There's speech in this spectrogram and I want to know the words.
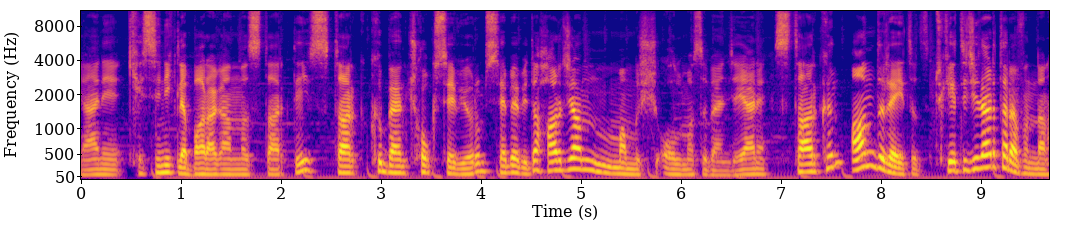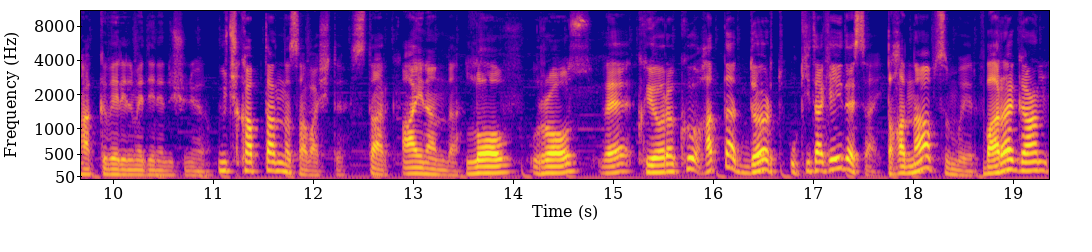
Yani kesinlikle Baragan'la Stark değil. Stark'ı ben çok seviyorum. Sebebi de harcanmamış olması bence. Yani Stark'ın underrated, tüketiciler tarafından hakkı verilmediğini düşünüyorum. 3 kaptanla savaştı Stark aynı anda. Love, Rose ve Kyoraku hatta 4 Ukitake'yi de say. Daha ne yapsın bu herif? Baragan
